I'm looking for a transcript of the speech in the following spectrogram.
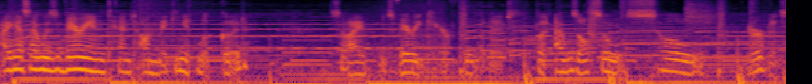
I guess I was very intent on making it look good. So I was very careful with it. But I was also so nervous.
